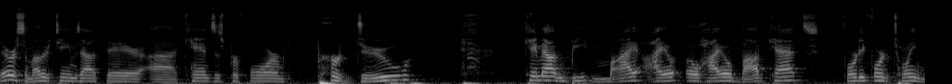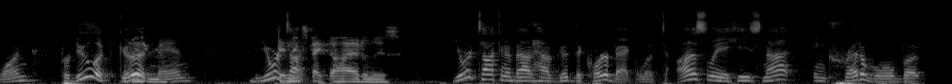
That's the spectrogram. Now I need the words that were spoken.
There were some other teams out there. Uh, Kansas performed. Purdue came out and beat my Ohio Bobcats, forty-four to twenty-one. Purdue looked good, man. You were Didn't talking. expect Ohio to lose. You were talking about how good the quarterback looked. Honestly, he's not incredible, but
